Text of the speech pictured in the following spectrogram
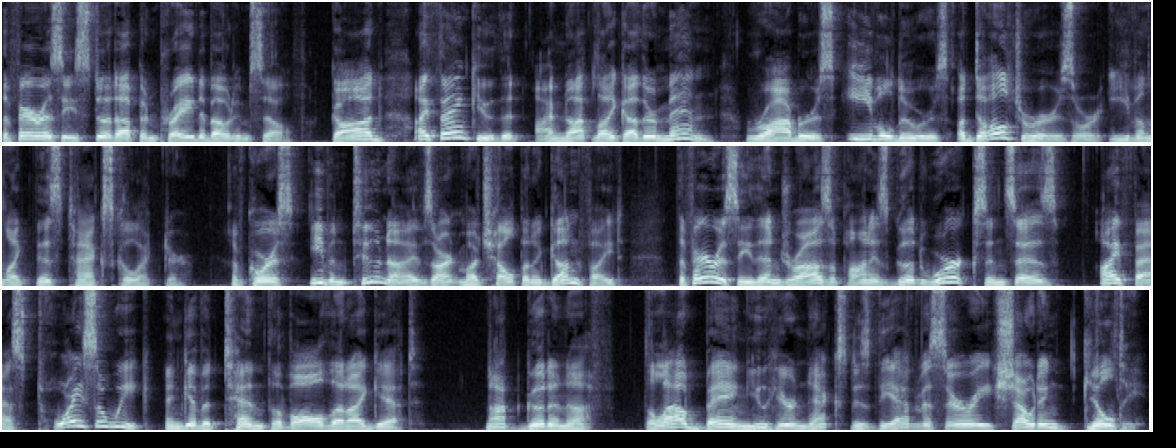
The Pharisee stood up and prayed about himself. God, I thank you that I'm not like other men, robbers, evildoers, adulterers, or even like this tax collector. Of course, even two knives aren't much help in a gunfight. The Pharisee then draws upon his good works and says, I fast twice a week and give a tenth of all that I get. Not good enough. The loud bang you hear next is the adversary shouting, Guilty.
